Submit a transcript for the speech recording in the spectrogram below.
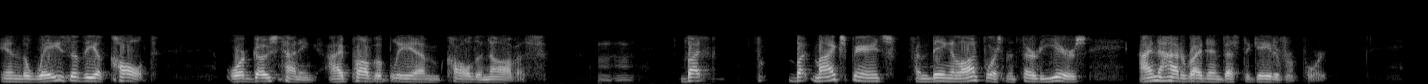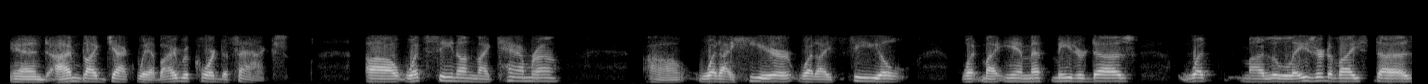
in the ways of the occult or ghost hunting, I probably am called a novice. Mm-hmm. But but my experience from being in law enforcement 30 years, I know how to write an investigative report. And I'm like Jack Webb. I record the facts. Uh, what's seen on my camera, uh, what I hear, what I feel, what my EMF meter does, what my little laser device does,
